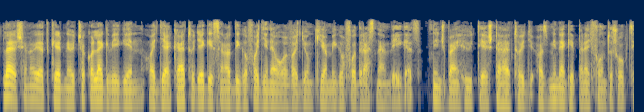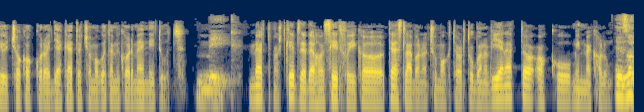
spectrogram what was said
lehessen olyat kérni, hogy csak a legvégén adják át, hogy egészen addig a fagyi ne olvadjon ki, amíg a fodrász nem végez. Nincs benne hűtés, tehát hogy az mindenképpen egy fontos opció, hogy csak akkor adják át a csomagot, amikor menni tudsz. Még. Mert most képzeld el, ha szétfolyik a Teslában a csomagtartóban a Vianetta, akkor mind meghalunk. Ez a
